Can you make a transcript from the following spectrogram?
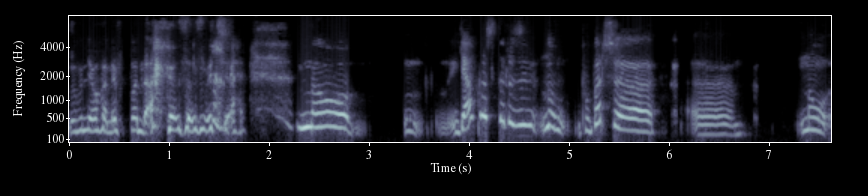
в нього не впадаю зазвичай. Ну я просто розумію. Ну, по-перше, е, ну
